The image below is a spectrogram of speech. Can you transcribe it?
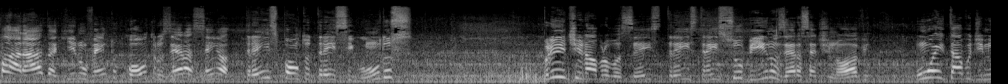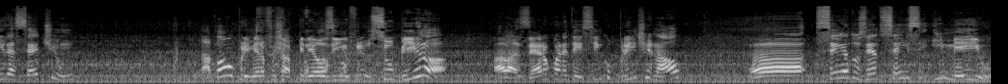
Parada aqui no vento contra o 0 a 100, ó, 3.3 segundos. Print final pra vocês, 3.3 subindo, 0,79. Um oitavo de milha, 7,1. Tá bom, primeiro puxar pneuzinho frio, subindo, ó. Olha lá, 0,45, print final. Uh, 100 a 200, 6,5.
